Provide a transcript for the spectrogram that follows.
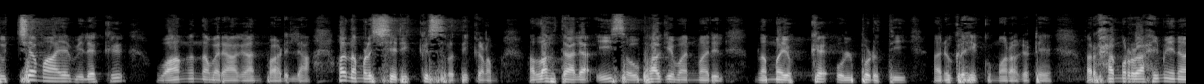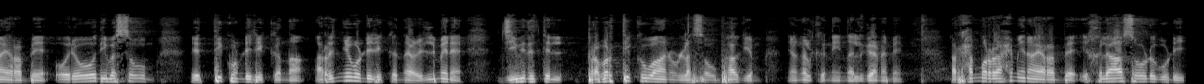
തുച്ഛമായ വിലക്ക് വാങ്ങുന്നവരാകാൻ പാടില്ല. അത് നമ്മൾ ശരിക്ക് ശ്രദ്ധിക്കണം. അള്ളാഹു താല ഈ സൗഭാഗ്യവാന്മാരിൽ നമ്മയൊക്കെ ഉൾപ്പെടുത്തി അനുഗ്രഹിക്കുമാറാകട്ടെ. അർഹമുറാഹിമീനായ റബ്ബെ ഓരോ ദിവസവും എത്തിക്കൊണ്ടിരിക്കുന്ന അറിഞ്ഞുകൊണ്ടിരിക്കുന്ന എൽമിനെ ജീവിതത്തിൽ പ്രവർത്തിക്കുവാനുള്ള സൗഭാഗ്യം ഞങ്ങൾക്ക് നീ നൽകണമേ. അർഹമുറാഹിമീനായ റബ്ബെ ഇഖ്ലാസോടുകൂടി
